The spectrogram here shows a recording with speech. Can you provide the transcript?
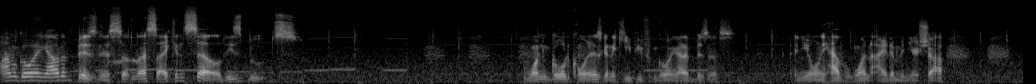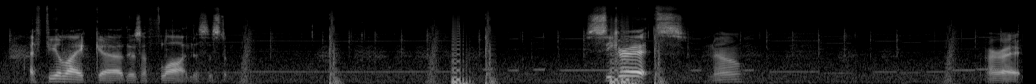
I'm going out of business unless I can sell these boots. One gold coin is going to keep you from going out of business? And you only have one item in your shop? I feel like uh, there's a flaw in the system. Secrets! No. Alright.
